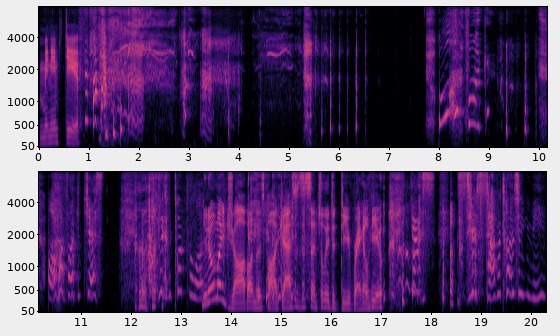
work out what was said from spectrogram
My name's Jeff. oh fuck! Oh my fucking chest. I think I put the lung. You know my job on this podcast is essentially to derail you. yes, you're sabotaging me.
